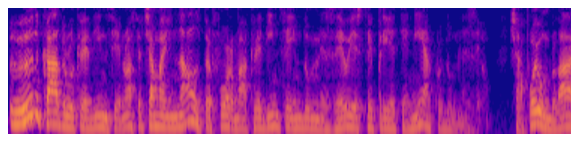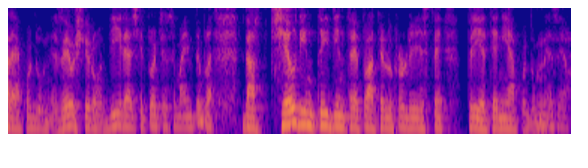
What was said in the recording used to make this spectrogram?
În cadrul credinței noastre, cea mai înaltă formă a credinței în Dumnezeu este prietenia cu Dumnezeu. Și apoi umblarea cu Dumnezeu și rodirea și tot ce se mai întâmplă. Dar cel din tâi dintre toate lucrurile este prietenia cu Dumnezeu.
